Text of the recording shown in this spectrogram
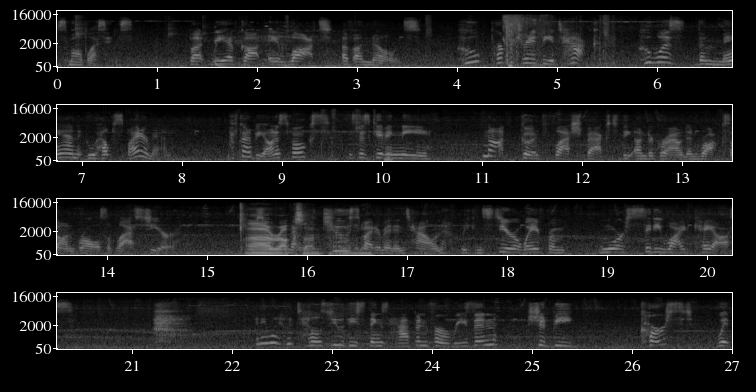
Small blessings. But we have got a lot of unknowns. Who perpetrated the attack? Who was the man who helped Spider-Man? I've got to be honest, folks. This is giving me not good flashbacks to the underground and Roxxon brawls of last year. Ah, Hoping that Roxanne. Two Spider-Men in town, we can steer away from more citywide chaos. Anyone who tells you these things happen for a reason should be cursed with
